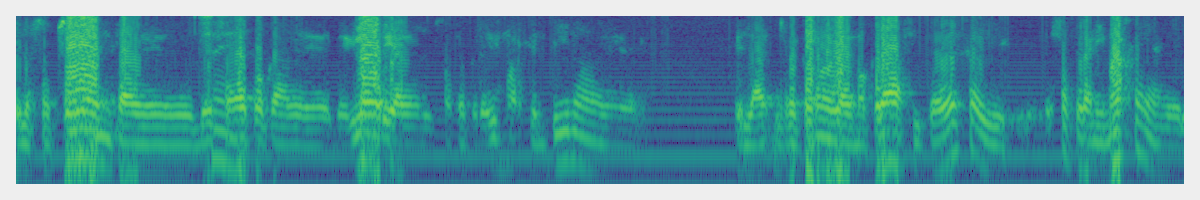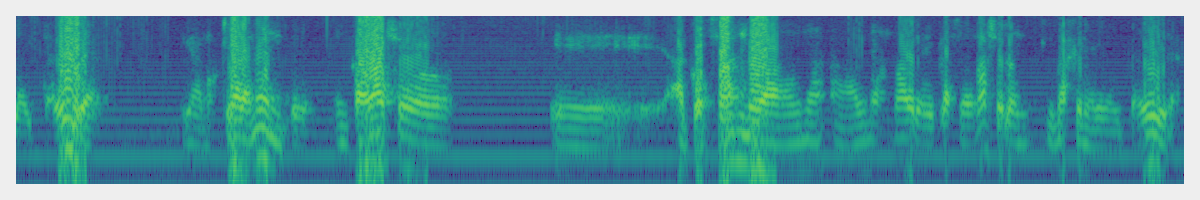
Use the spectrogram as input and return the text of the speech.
de los 80, de, esa época de, gloria del fotoperiodismo argentino, del retorno de la democracia y todo eso, y esas eran imágenes de la dictadura, digamos, claramente. Un caballo eh, acosando a, una, a unas madres de Plaza de Mayo eran imágenes de la dictadura.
